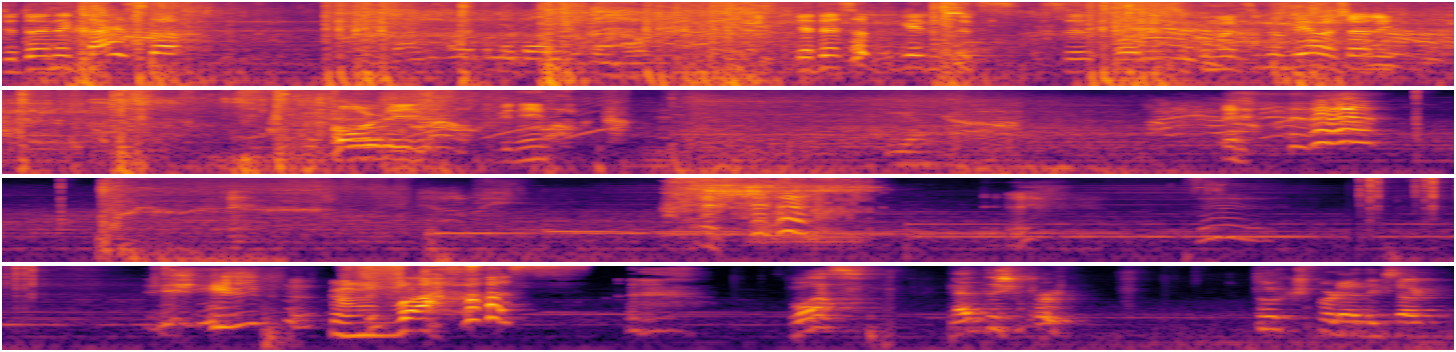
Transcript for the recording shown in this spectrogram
Da, da in den Kreis da! Da drum Ja, deshalb geht es jetzt. Boah, das kommen jetzt immer mehr wahrscheinlich. Holy, ich bin hin. Ja. Hilfe! Was? Was? Nettes Spiel. Durchgespielt hätte ich gesagt.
